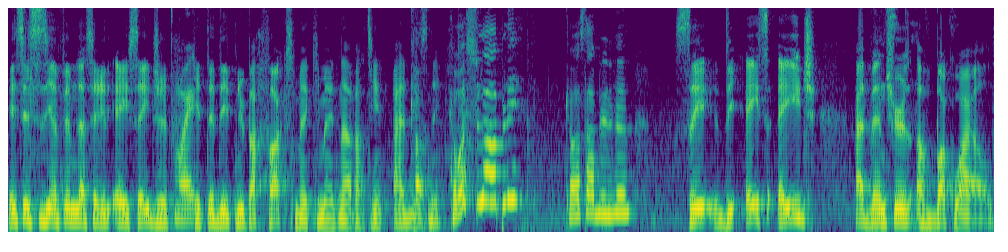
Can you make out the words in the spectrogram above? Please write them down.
Et c'est le sixième film de la série The Ace Age Ouais. qui était détenu par Fox, mais qui maintenant appartient à Disney. Comment tu l'as appelé? Comment tu appelé le film? C'est The Ace Age, Adventures of Buck Wild.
